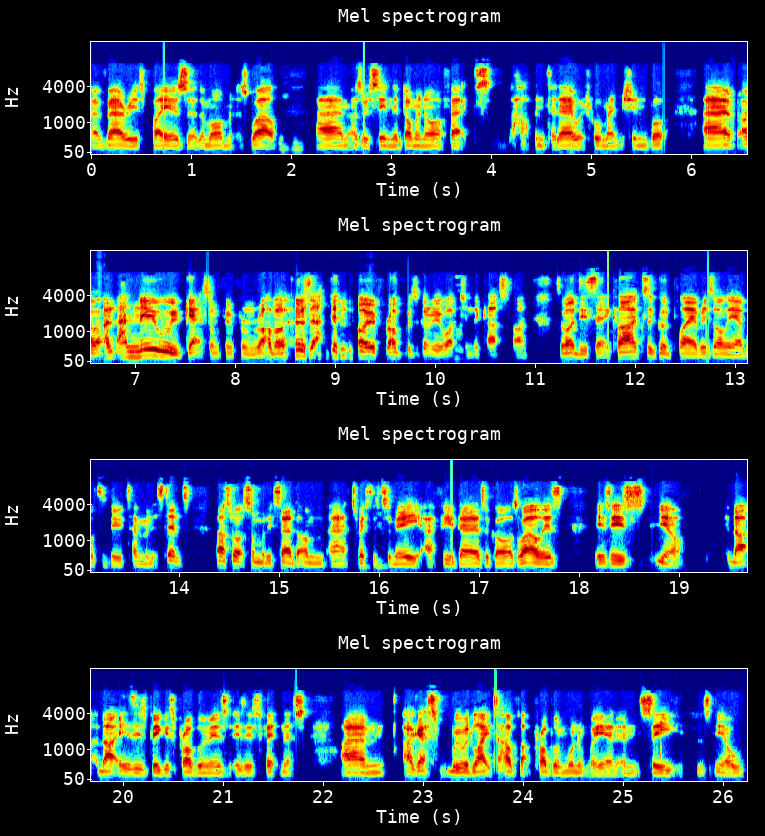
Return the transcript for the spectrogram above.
at, various players at the moment as well, mm-hmm. um, as we've seen the domino effects happen today, which we'll mention. But uh, I, I, knew we'd get something from Rob. I didn't know if Rob was going to be watching the cast fan. So what did he say? Clark's a good player, but he's only able to do ten minute stints. That's what somebody said on uh, Twitter to me a few days ago as well. Is is his you know that that is his biggest problem is is his fitness. Um, I guess we would like to have that problem, wouldn't we? And, and see you know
